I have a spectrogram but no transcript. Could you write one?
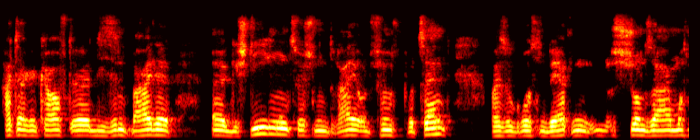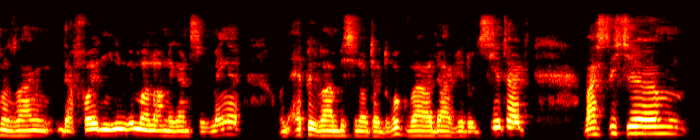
hat er gekauft. Äh, die sind beide äh, gestiegen zwischen drei und fünf Prozent. Bei so großen Werten muss schon sagen, muss man sagen, da folgen ihm immer noch eine ganze Menge. Und Apple war ein bisschen unter Druck, weil er da reduziert hat. Was ich ähm,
